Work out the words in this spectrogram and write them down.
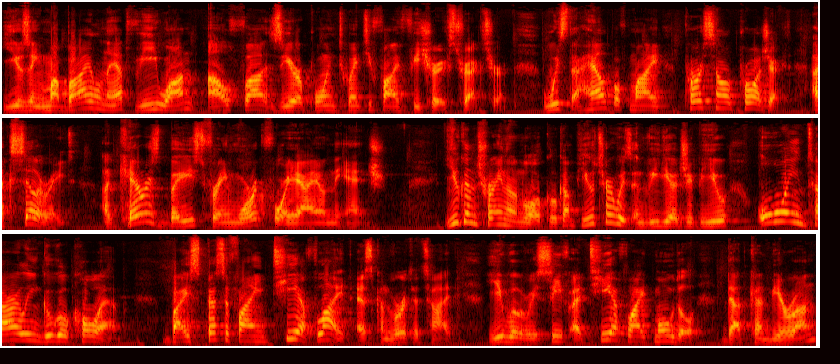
using MobileNet V1 Alpha 0.25 feature extractor with the help of my personal project, aXeleRate, a Keras-based framework for AI on the edge. You can train on a local computer with NVIDIA GPU or entirely in Google Colab. By specifying TF-Lite as converter type, you will receive a TF-Lite model that can be run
